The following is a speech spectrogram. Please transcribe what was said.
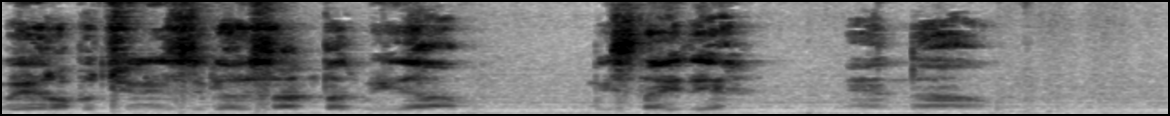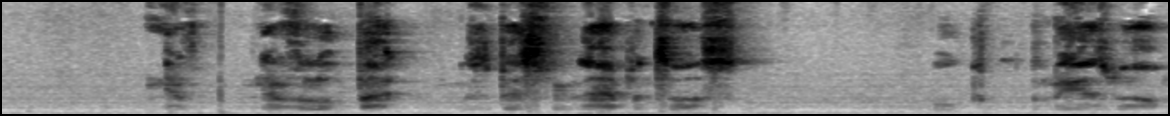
we had opportunities to go some, but we um, we stayed there and um, never never looked back. It was the best thing that happened to us. Well, to me as well.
